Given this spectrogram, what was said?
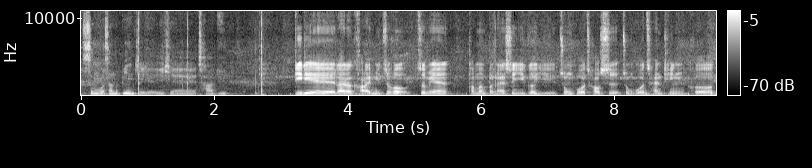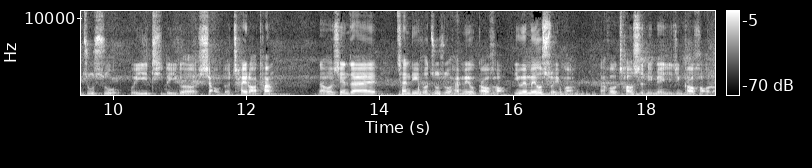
生活上的便捷有一些差距。弟弟来了卡莱米之后，这边他们本来是一个以中国超市、中国餐厅和住宿为一体的一个小的拆拉烫，然后现在餐厅和住宿还没有搞好，因为没有水嘛。然后超市里面已经搞好了，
